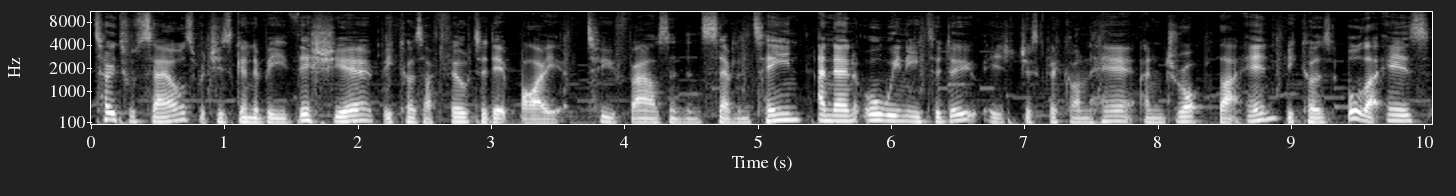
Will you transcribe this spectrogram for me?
total sales, which is going to be this year because I filtered it by 2017. And then all we need to do is just click on here and drop that in because all that is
